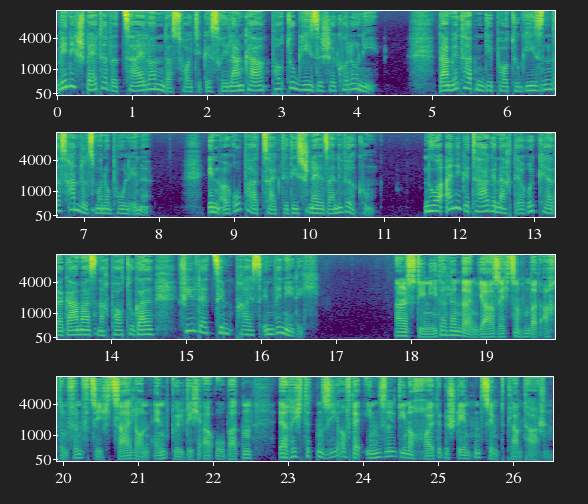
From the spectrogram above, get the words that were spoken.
Wenig später wird Ceylon, das heutige Sri Lanka, portugiesische Kolonie. Damit hatten die Portugiesen das Handelsmonopol inne. In Europa zeigte dies schnell seine Wirkung. Nur einige Tage nach der Rückkehr der Gamas nach Portugal fiel der Zimtpreis in Venedig. Als die Niederländer im Jahr 1658 Ceylon endgültig eroberten, errichteten sie auf der Insel die noch heute bestehenden Zimtplantagen.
